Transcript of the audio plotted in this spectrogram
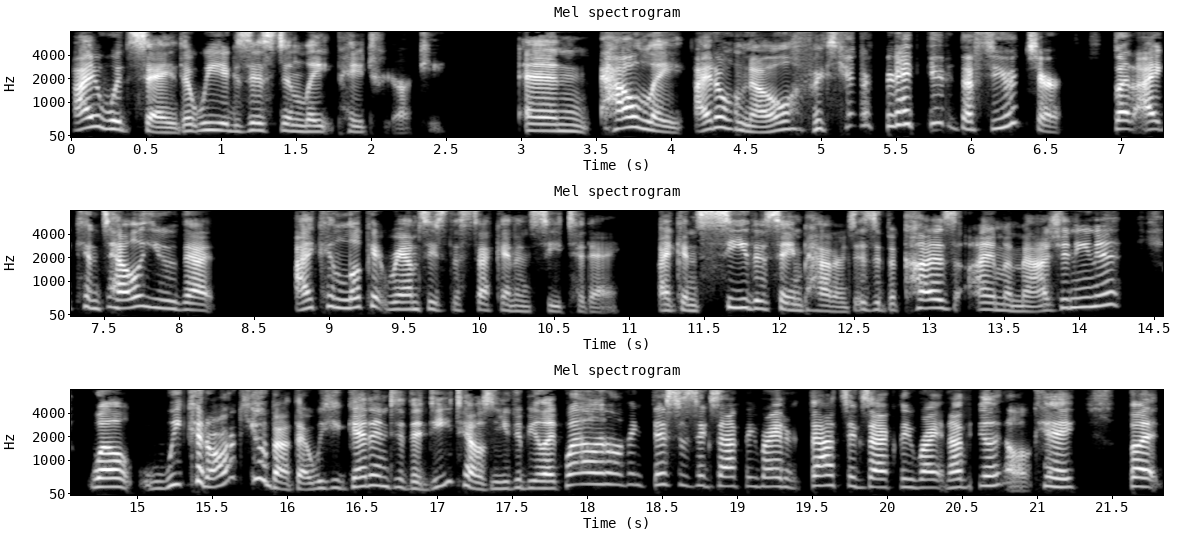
I would say that we exist in late patriarchy. And how late? I don't know. the future. But I can tell you that I can look at Ramses II and see today. I can see the same patterns. Is it because I'm imagining it? Well, we could argue about that. We could get into the details and you could be like, well, I don't think this is exactly right or that's exactly right. And I'd be like, okay. But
